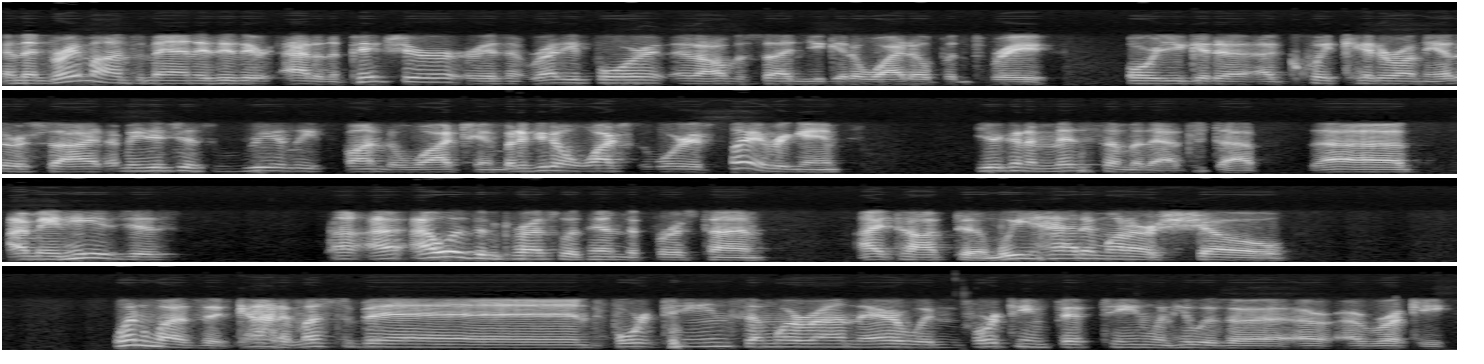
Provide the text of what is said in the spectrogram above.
and then Draymond's man is either out of the picture or isn't ready for it, and all of a sudden you get a wide open three, or you get a, a quick hitter on the other side. I mean, it's just really fun to watch him. But if you don't watch the Warriors play every game, you're going to miss some of that stuff. Uh, I mean, he's just. I, I was impressed with him the first time I talked to him. We had him on our show. When was it? God, it must have been 14, somewhere around there, when 14, 15, when he was a, a, a rookie.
